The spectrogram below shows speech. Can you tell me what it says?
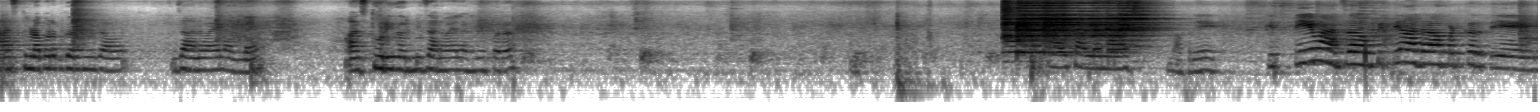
आज थोडा परत गरम जाव जाणवायला लागलं आहे आज थोडी गरमी जाणवायला लागली परत. काय चाललंय मग? बापरे. किती वाजव किती आदळापट करते.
